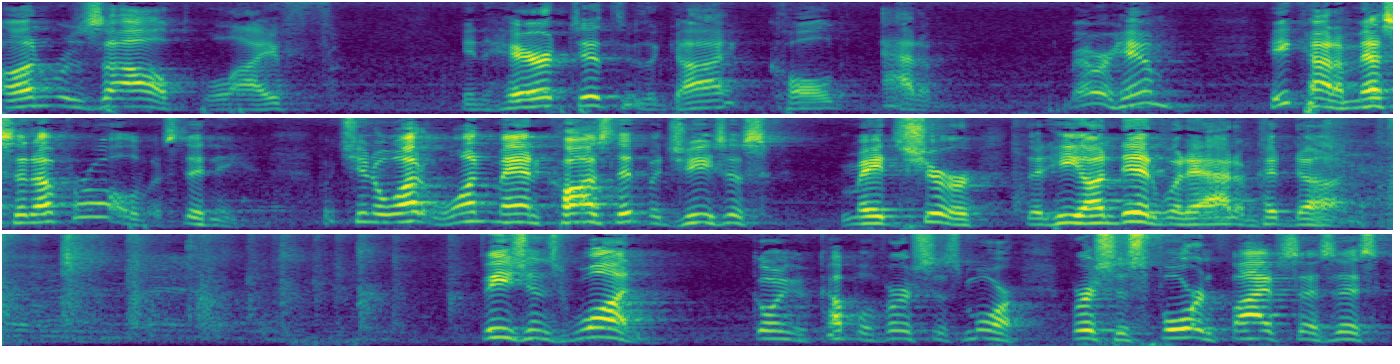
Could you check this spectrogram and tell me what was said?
unresolved life inherited through the guy called Adam. Remember him? He kind of messed it up for all of us, didn't he? But you know what? One man caused it, but Jesus made sure that he undid what Adam had done. Ephesians 1, going a couple verses more, verses 4 and 5 says this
